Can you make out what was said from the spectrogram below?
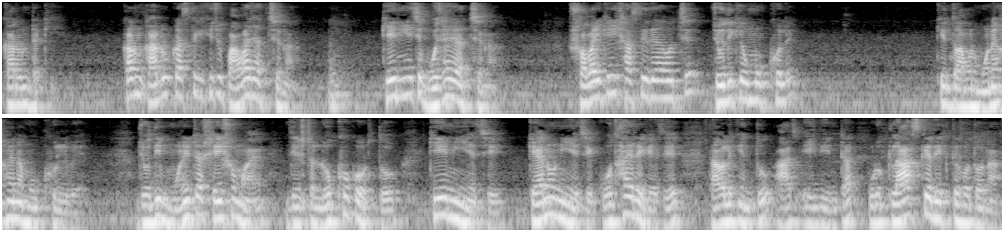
কারণটা কি? কারণ কারুর কাছ থেকে কিছু পাওয়া যাচ্ছে না। কে নিয়েছে বোঝা যাচ্ছে না। সবাইকেই শাস্তি দেওয়া হচ্ছে, যদি কেউ মুখ খোলে। কিন্তু আমার মনে হয় না মুখ খুলবে। যদি মনিটা সেই সময় জিনিসটা লক্ষ্য করত, কে নিয়েছে, কেন নিয়েছে, কোথায় রেখেছে, তাহলে কিন্তু আজ এই দিনটা পুরো ক্লাসকে দেখতে হতো না।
